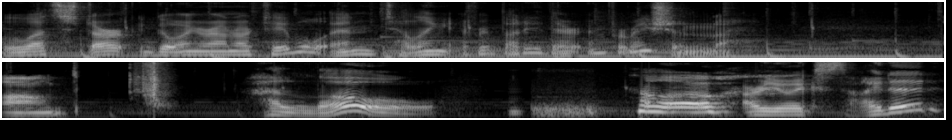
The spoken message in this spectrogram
Let's start going around our table and telling everybody their information. Um, Hello. Hello. Are you excited?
